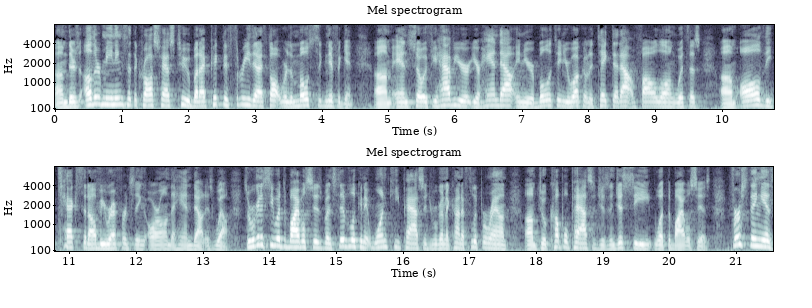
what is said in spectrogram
Um, there's other meanings that the cross has too, but I picked the three that I thought were the most significant. Um, and so if you have your, your handout in your bulletin, you're welcome to take that out and follow along with us. Um, all the texts that I'll be referencing are on the handout as well. So we're going to see what the Bible says, but instead of looking at one key passage, we're going to kind of flip around um, to a couple passages and just see what the Bible says. First thing is,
